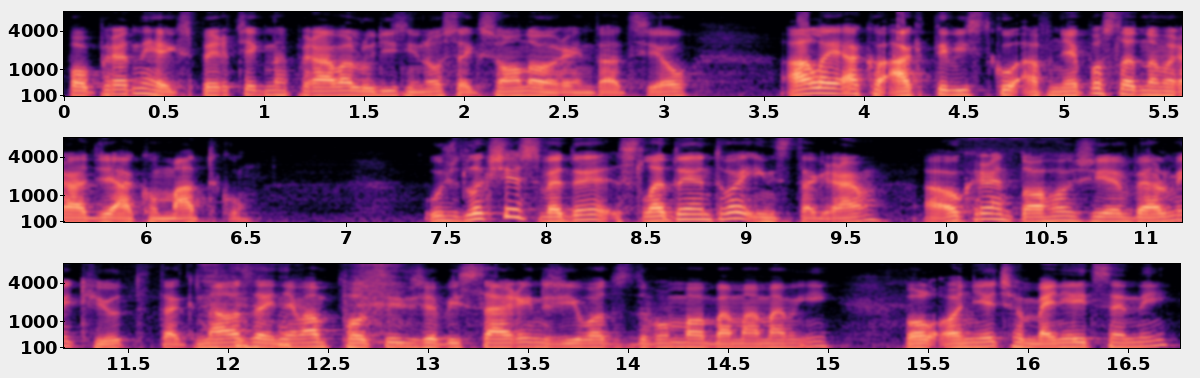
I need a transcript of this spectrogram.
popredných expertiek na práva ľudí s inou sexuálnou orientáciou, ale aj ako aktivistku a v neposlednom rade ako matku. Už dlhšie sleduje, sledujem tvoj Instagram a okrem toho, že je veľmi cute, tak naozaj nemám pocit, že by Sarin život s dvoma mamami bol o niečo menej cenný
